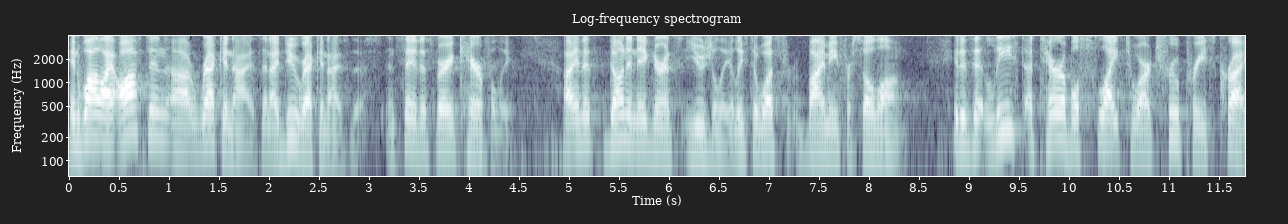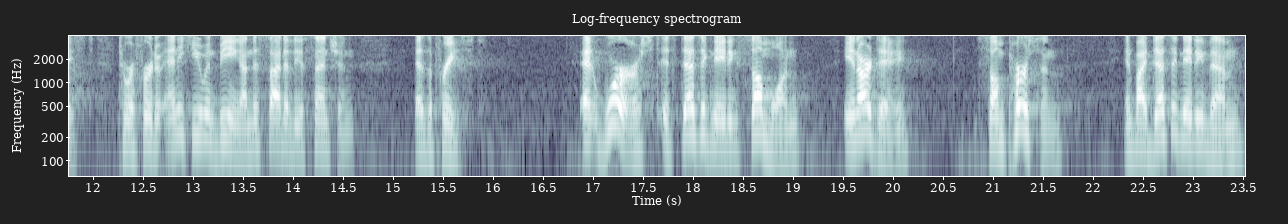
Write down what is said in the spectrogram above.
And while I often uh, recognize, and I do recognize this, and say this very carefully, uh, and it's done in ignorance usually, at least it was for, by me for so long, it is at least a terrible slight to our true priest, Christ, to refer to any human being on this side of the ascension as a priest. At worst, it's designating someone in our day, some person, and by designating them,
